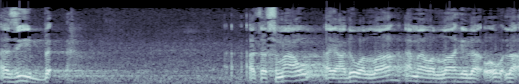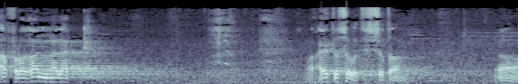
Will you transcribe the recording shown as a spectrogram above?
أزيب أتسمع؟ أي عدو الله أما والله لأ- لأفرغن لك. رأيت سوء الشيطان. آه.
